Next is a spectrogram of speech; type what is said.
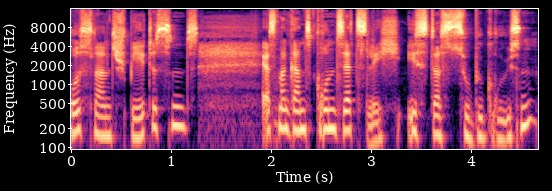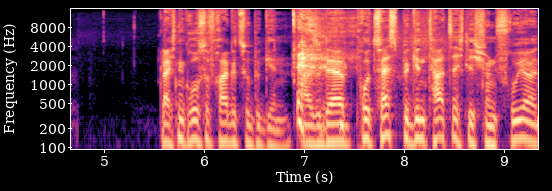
Russlands spätestens. Erstmal ganz grundsätzlich, ist das zu begrüßen? Gleich eine große Frage zu Beginn. Also der Prozess beginnt tatsächlich schon früher.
